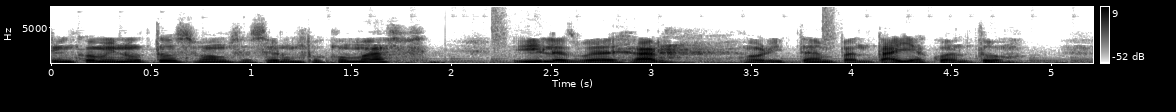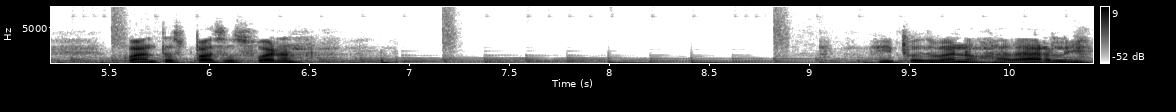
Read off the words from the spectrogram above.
35 minutos. Vamos a hacer un poco más y les voy a dejar ahorita en pantalla cuánto cuántos pasos fueron. Y pues bueno, a darle.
